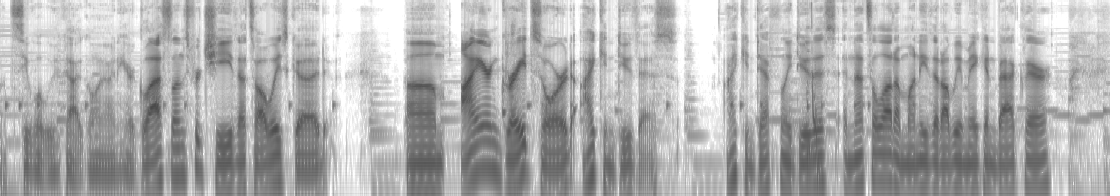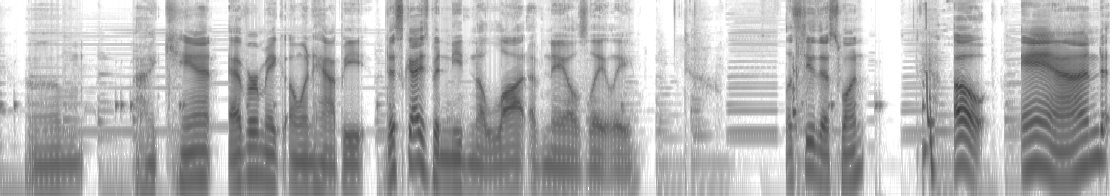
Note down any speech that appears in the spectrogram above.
Let's see what we've got going on here. Glass lens for Qi, that's always good. Um, iron greatsword, I can do this. I can definitely do this, and that's a lot of money that I'll be making back there. Um, I can't ever make Owen happy. This guy's been needing a lot of nails lately. Let's do this one. Oh, and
